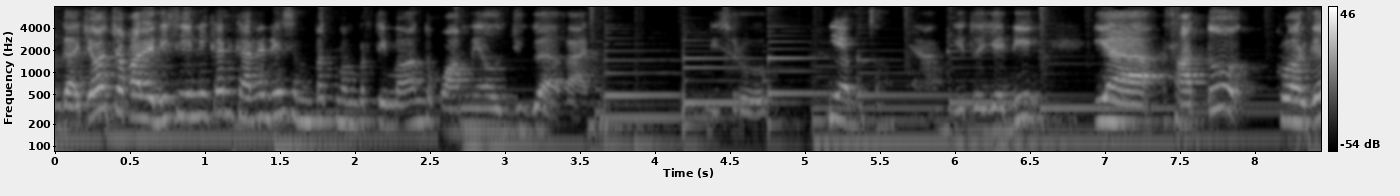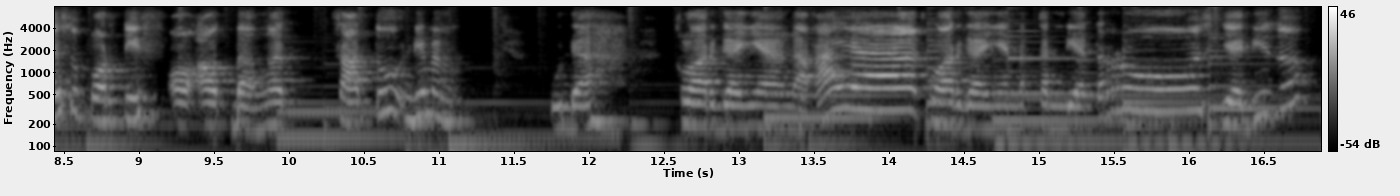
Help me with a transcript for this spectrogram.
nggak cocok ada di sini kan karena dia sempat mempertimbangkan untuk wamil juga kan disuruh. Iya betul. Ya gitu. Jadi ya satu keluarga suportif all out banget. Satu dia memang udah keluarganya nggak kaya keluarganya neken dia terus. Jadi tuh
